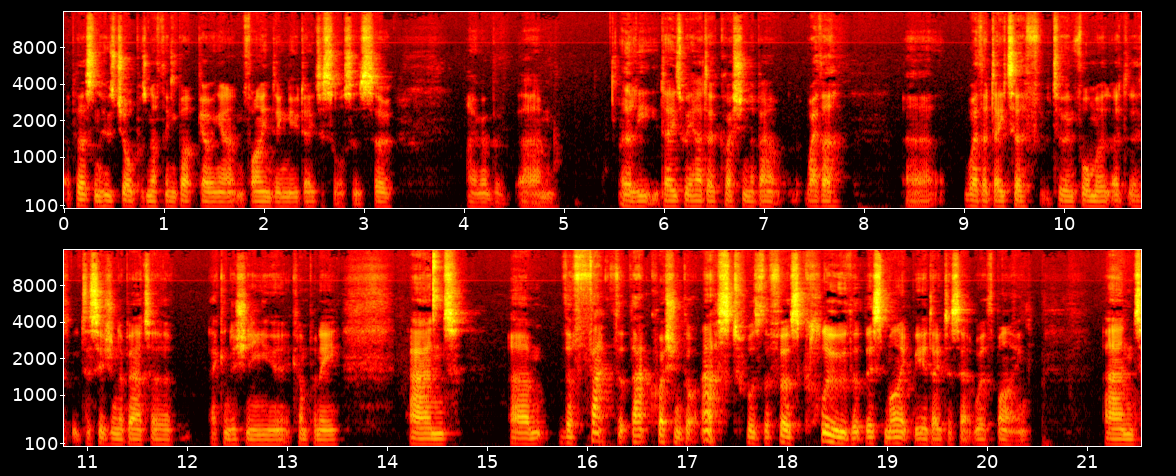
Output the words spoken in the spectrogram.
a person whose job was nothing but going out and finding new data sources. So I remember um, early days we had a question about whether uh, weather data to inform a, a, decision about a air conditioning unit company, and um, the fact that that question got asked was the first clue that this might be a data set worth buying. And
